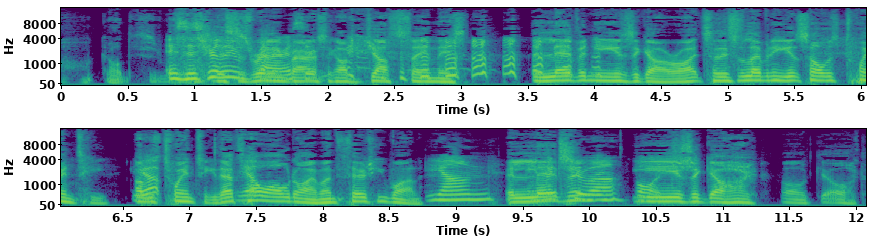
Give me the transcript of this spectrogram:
oh God, this is, Is this really this is really embarrassing? I've just seen this eleven years ago. Right, so this is eleven years. So I was twenty. I was twenty. That's Yep. how old I am. I'm thirty-one. Young, Eleven immature, years ago. Oh God.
